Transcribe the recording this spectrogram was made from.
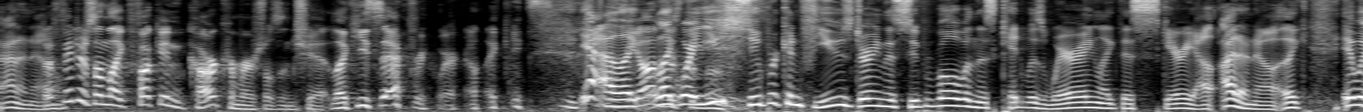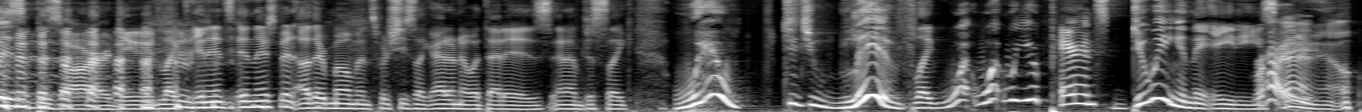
I don't know. But Vader's on like fucking car commercials and shit. Like he's everywhere. Like he's Yeah, like like were you movies. super confused during the Super Bowl when this kid was wearing like this scary out? I don't know. Like it was bizarre, dude. Like and it's and there's been other moments where she's like, I don't know what that is, and I'm just like, where did you live? Like what what were your parents doing in the 80s? I don't know.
